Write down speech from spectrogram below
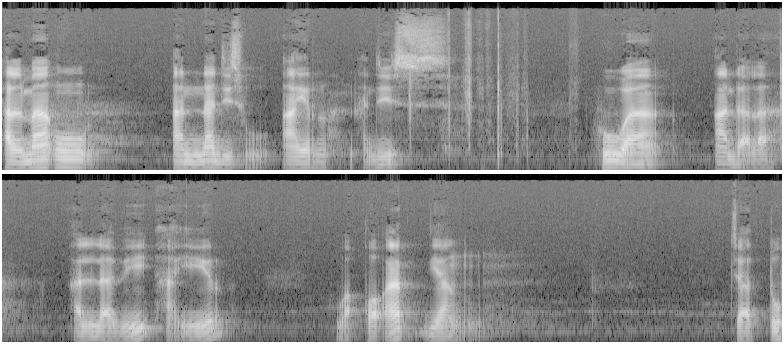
Al-ma'u an-najisu air najis. Huwa adalah alladhi air waqa'at yang jatuh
